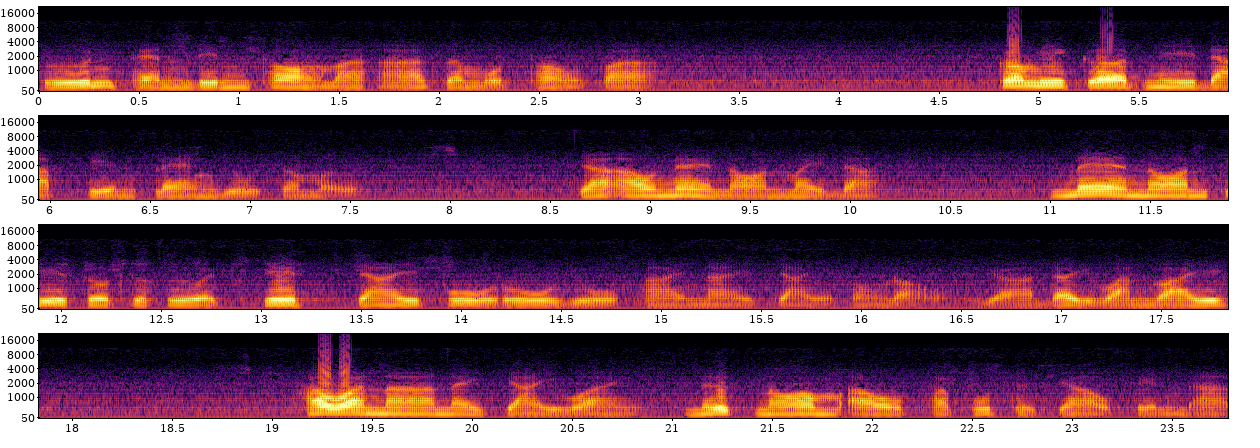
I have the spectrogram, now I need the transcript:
ผืนแผ่นดินท่องมหาสมุทรท่องฟ้า ก็มีเกิดมีดับเปลี่ยนแปลงอยู่เสมอ จะเอาแน่นอนไม่ได้ แน่นอนที่สุดก็คือจิตใจผู้รู้อยู่ภายในใจของเรา อย่าได้หวันไหว ภาวนาในใจไว้ นึกน้อมเอาพระพุทธเจ้าเป็นอา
